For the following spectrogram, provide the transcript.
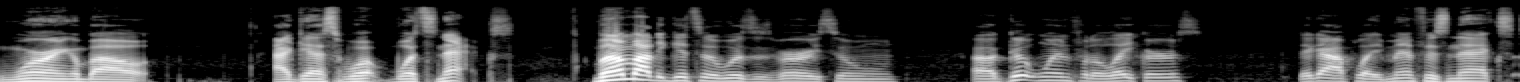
Worrying about I guess what what's next. But I'm about to get to the Wizards very soon. A uh, good win for the Lakers. They gotta play Memphis next,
